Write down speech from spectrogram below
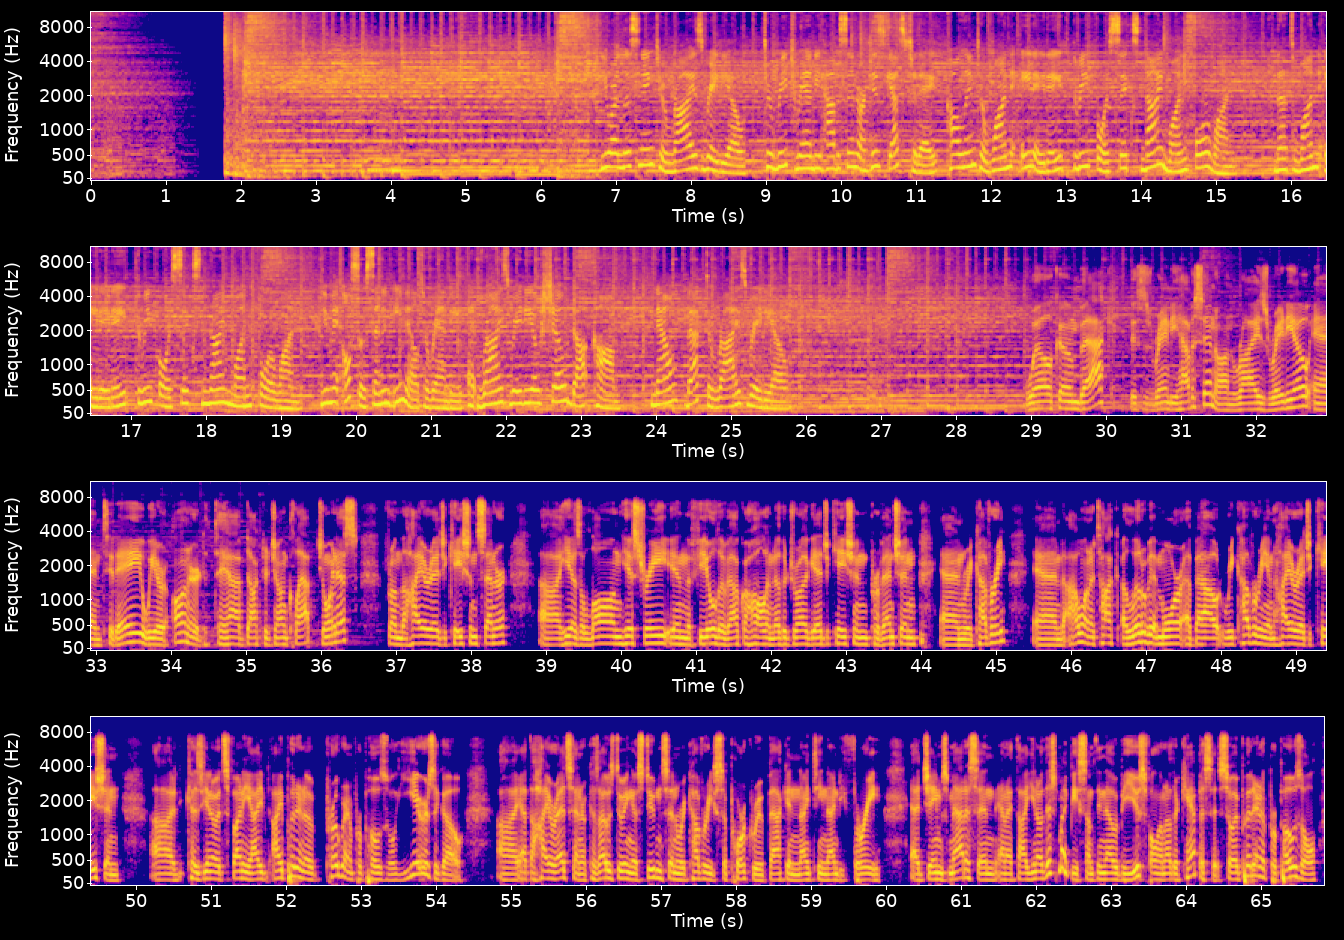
You are listening to Rise Radio. To reach Randy Havison or his guest today, call in to 1 888 346 9141. That's 1 888 346 9141. You may also send an email to Randy at riseradioshow.com. Now, back to Rise Radio. Welcome back. This is Randy Havison on Rise Radio, and today we are honored to have Dr. John Clapp join us from the Higher Education Center. Uh, he has a long history in the field of alcohol and other drug education, prevention, and recovery. And I want to talk a little bit more about recovery in higher education because, uh, you know, it's funny. I, I put in a program proposal years ago uh, at the Higher Ed Center because I was doing a Students in Recovery support group back in 1993 at James Madison. And I thought, you know, this might be something that would be useful on other campuses. So I put in a proposal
